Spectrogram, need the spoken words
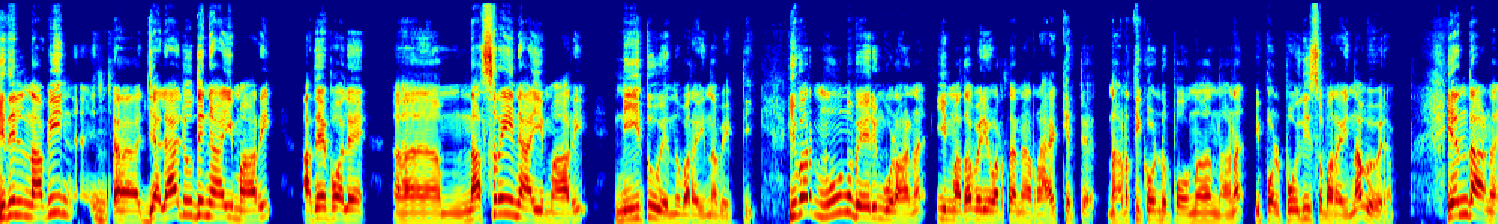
ഇതിൽ നവീൻ ജലാലുദ്ദീനായി മാറി അതേപോലെ നസ്രീനായി മാറി നീതു എന്ന് പറയുന്ന വ്യക്തി. ഇവർ മൂന്ന് പേരും കൂടാണ് ഈ മതപരിവർത്തന റാക്കറ്റ് നടത്തിക്കൊണ്ട് പോകുന്നതെന്നാണ് ഇപ്പോൾ പോലീസ് പറയുന്ന വിവരം. എന്താണ്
